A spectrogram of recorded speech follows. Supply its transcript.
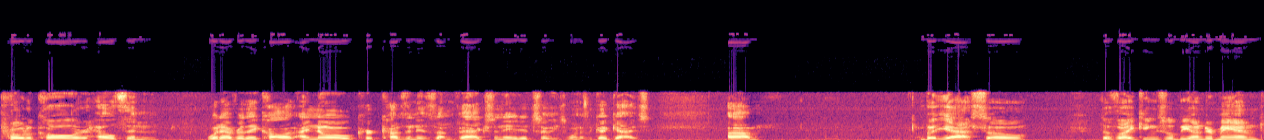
protocol or health and whatever they call it. I know Kirk Cousin is unvaccinated, so he's one of the good guys. Um, but yeah, so the Vikings will be undermanned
